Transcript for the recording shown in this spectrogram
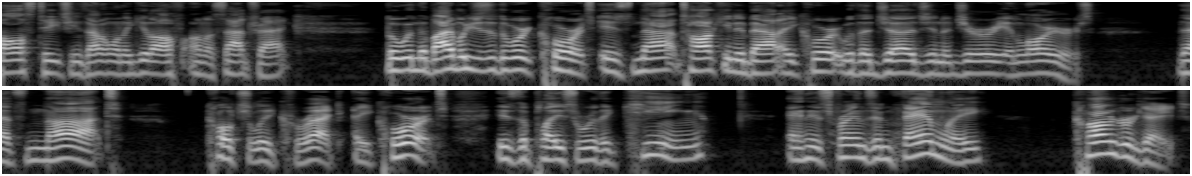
false teachings, I don't want to get off on a sidetrack. But when the Bible uses the word court, it's not talking about a court with a judge and a jury and lawyers. That's not culturally correct. A court is the place where the king and his friends and family congregate.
